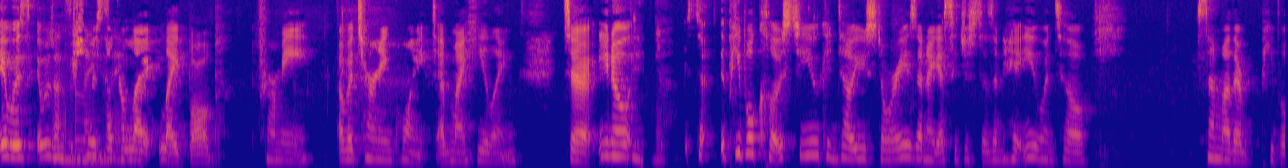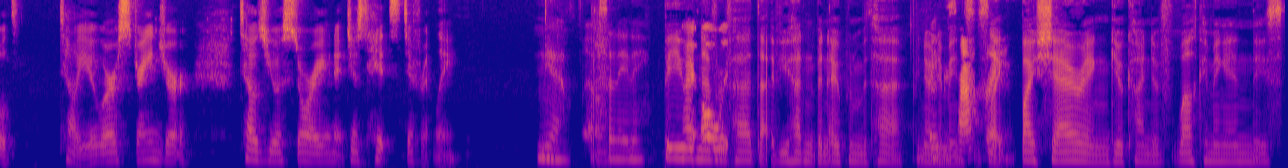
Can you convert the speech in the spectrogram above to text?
It was it was That's she was like a light light bulb for me of a turning point of my healing to you know Yeah. so the people close to you can tell you stories and i guess it just doesn't hit you until some other people tell you or a stranger tells you a story and it just hits differently Yeah. So, absolutely. But you I would never always- have heard that if you hadn't been open with her. You know what I mean? So it's Exactly. like by sharing, you're kind of welcoming in these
